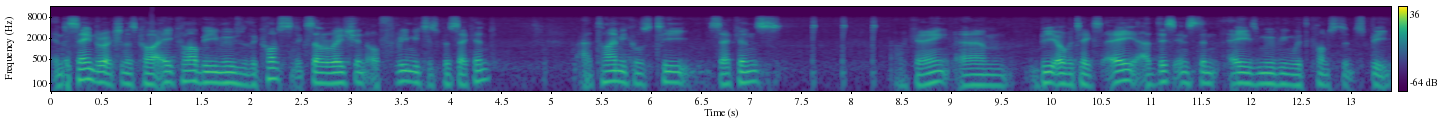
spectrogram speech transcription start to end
In the same direction as car A, car B moves with a constant acceleration of 3 meters per second at time equals t seconds. Okay, um, B overtakes A. At this instant, A is moving with constant speed.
